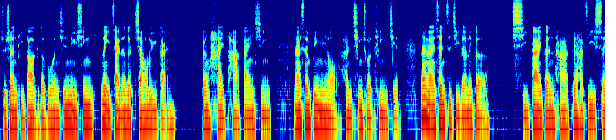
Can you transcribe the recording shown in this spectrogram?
主持人提到这个部分，其实女性内在的那个焦虑感跟害怕、担心，男生并没有很清楚的听见。那男生自己的那个。期待跟他对他自己生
